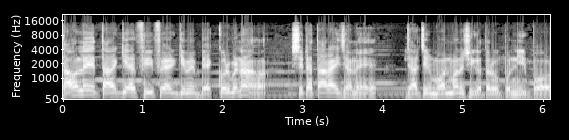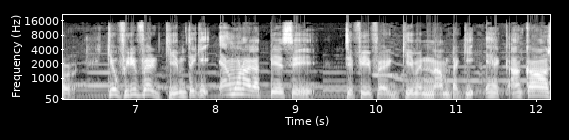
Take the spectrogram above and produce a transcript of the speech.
তাহলে তারা কি আর ফ্রি ফায়ার গেমে ব্যাক করবে না? সেটা তারাই জানে। যার যে মন মানসিকতার উপর নির্ভর। কেউ ফ্রি ফায়ার গেম থেকে এমন আঘাত পেয়েছে যে ফ্রি ফায়ার গেমের নামটা কি এক আকাশ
